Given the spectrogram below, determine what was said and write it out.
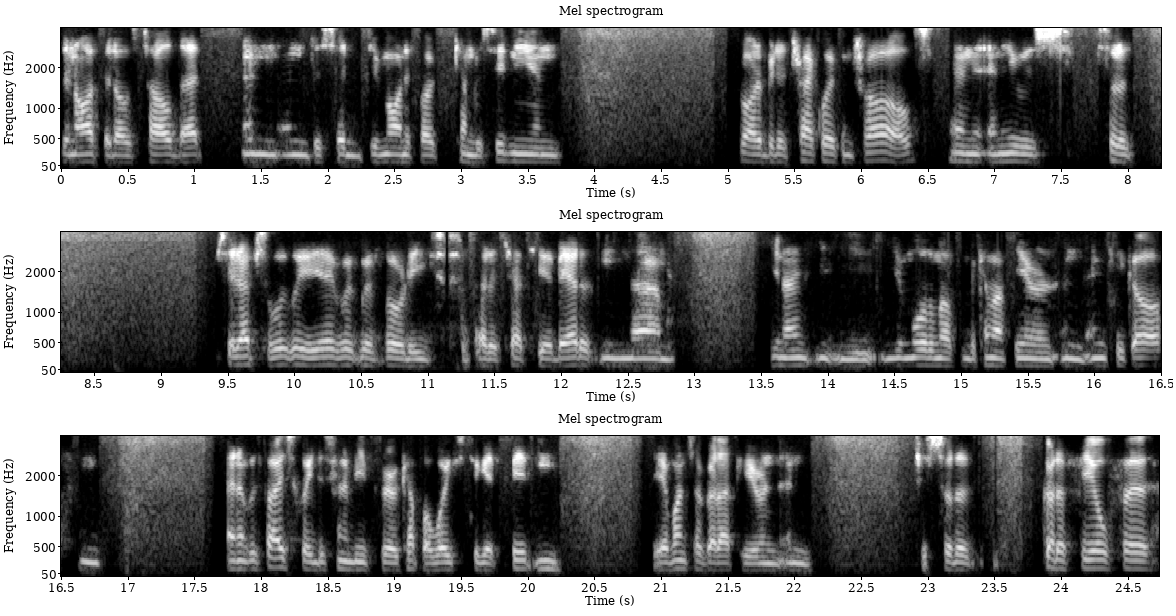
the night that I was told that, and, and just said, "Do you mind if I come to Sydney and write a bit of track work and trials?" And and he was sort of said, "Absolutely, yeah, we've already had a chat to you about it, and um, you know, you, are more than welcome to come up here and, and, and kick off." And, and it was basically just going to be for a couple of weeks to get fit. And yeah, once I got up here and, and just sort of got a feel for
